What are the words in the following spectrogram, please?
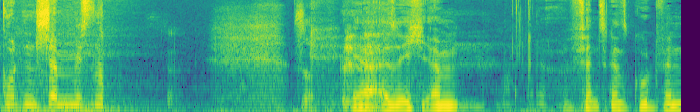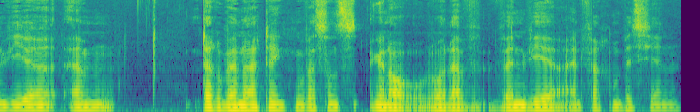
guten Schemissen. Ja, also ich ähm, fände es ganz gut, wenn wir ähm, darüber nachdenken, was uns, genau, oder wenn wir einfach ein bisschen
